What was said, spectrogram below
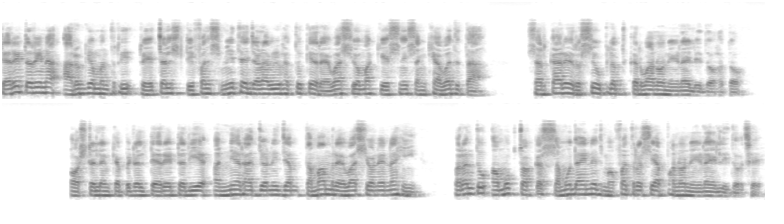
ટેરેટરીના આરોગ્ય મંત્રી રેચલ સ્ટીફન સ્મિથે જણાવ્યું હતું કે રહેવાસીઓમાં કેસની સંખ્યા વધતા સરકારે રસી ઉપલબ્ધ કરવાનો નિર્ણય લીધો હતો. ઓસ્ટ્રેલિયન કેપિટલ ટેરેટરીએ અન્ય રાજ્યોની જેમ તમામ રહેવાસીઓને નહીં, પરંતુ અમુક ચોક્કસ સમુદાયને જ મફત રસી આપવાનો નિર્ણય લીધો છે.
